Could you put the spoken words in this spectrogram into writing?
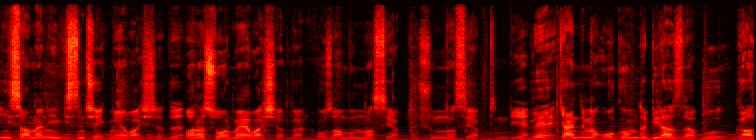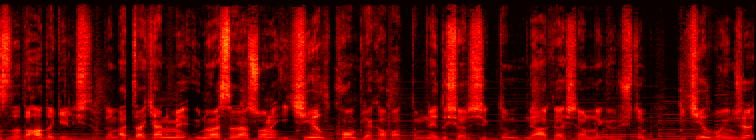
insanların ilgisini çekmeye başladı. Bana sormaya başladılar. O zaman bunu nasıl yaptın? Şunu nasıl yaptın diye. Ve kendimi o konuda biraz da bu gazla daha da geliştirdim. Hatta kendimi üniversiteden sonra iki yıl komple kapattım. Ne dışarı çıktım ne arkadaşlarımla görüştüm. İki yıl boyunca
